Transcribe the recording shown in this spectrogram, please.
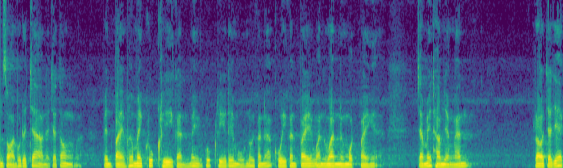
ำสอนพระพุทธเจ้าเนี่ยจะต้อง เป็นไปเพื่อไม่คลุกคลีกัน ไม่คลุกคลีได้หมู่ด้วยคณะคุยกันไปวันวันหนึ่งหมดไปเงี้ยจะไม่ทำอย่างนั้น เราจะแยก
